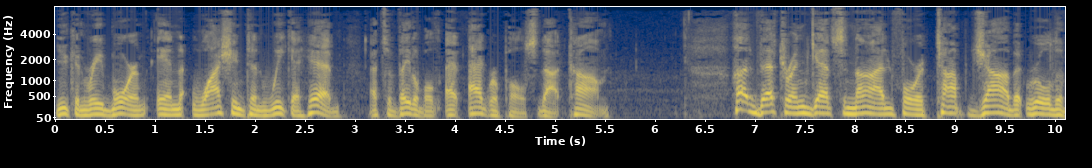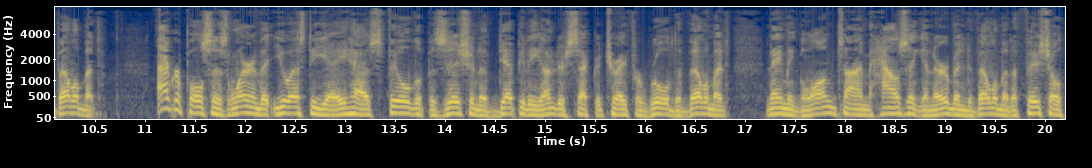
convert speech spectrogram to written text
You can read more in Washington Week Ahead. That's available at agripulse.com. HUD veteran gets nod for top job at rural development. AgriPulse has learned that USDA has filled the position of Deputy Undersecretary for Rural Development, naming longtime housing and urban development official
